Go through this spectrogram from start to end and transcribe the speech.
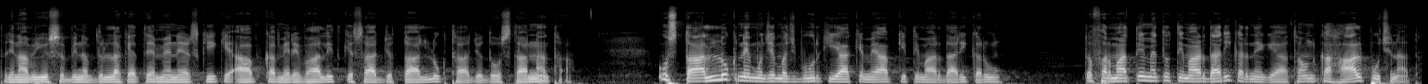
तो जनाब यूसुफ बिन अब्दुल्ला कहते हैं, मैंने अर्ज़ की कि आपका मेरे वालिद के साथ जो ताल्लुक़ था, जो दोस्ताना था, उस ताल्लुक़ ने मुझे मजबूर किया कि मैं आपकी तीमारदारी करूँ। तो फरमाते, मैं तो तीमारदारी करने गया था, उनका हाल पूछना था।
